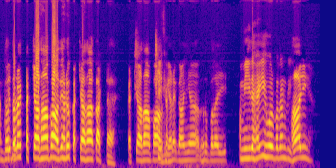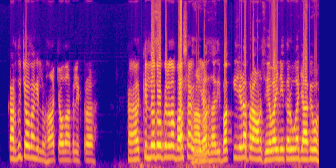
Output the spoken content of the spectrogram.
ਇਹ ਦੁੱਧ ਥੋੜਾ ਕੱਚਾ ਥਾਂ ਭਾਲਦੇ ਸਾਡੇ ਕੋਲ ਕੱਚਾ ਥਾਂ ਘੱਟ ਹੈ। ਕੱਚਾ ਥਾਂ ਭਾਲਦੀਆਂ ਨੇ ਗਾਈਆਂ ਤੁਹਾਨੂੰ ਪਤਾ ਜੀ। ਉਮੀਦ ਹੈਗੀ ਹੋਰ ਵਧਣ ਦੀ? ਹਾਂ ਜੀ। ਕਰ ਦੂ 14 ਕਿਲੋ? ਹਾਂ 14 ਕੁ ਲੀਟਰ। ਹਾਂ ਕਿਲੋ 2 ਕਿਲੋ ਦਾ ਵੱਧ ਹਾਂ ਸਕਦੀ ਆ। ਵੱਧ ਸਕਦੀ। ਬਾਕੀ ਜਿਹੜਾ ਭਰਾ ਹੁਣ ਸੇਵਾ ਹੀ ਨਹੀਂ ਕਰੂਗਾ ਜਾ ਕੇ ਉਹ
